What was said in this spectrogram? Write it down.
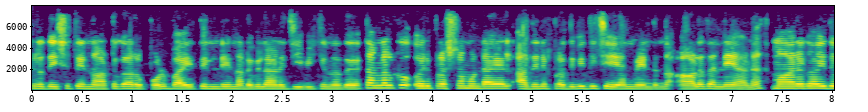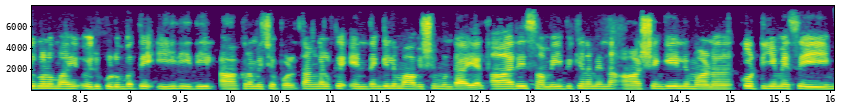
പ്രദേശത്തെ നാട്ടുകാർ ഇപ്പോൾ. ഭയത്തിന്റെ നടുവിലാണ് ജീവിക്കുന്നത്. തങ്ങൾക്ക് ഒരു പ്രശ്നമുണ്ടായാൽ അതിന് പ്രതിവിധി ചെയ്യാൻ വേണ്ടുന്ന ആൾ തന്നെയാണ്. മാരകായുധങ്ങളുമായി ഒരു കുടുംബത്തെ ഈ രീതിയിൽ ആക്രമിച്ചപ്പോൾ തങ്ങൾക്ക് എന്തെങ്കിലും ആവശ്യമുണ്ടായാൽ ആരെ സമീപിക്കണമെന്ന ആശങ്കയിലുമാണ്. കൊട്ടിയം എസ് ഐയും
